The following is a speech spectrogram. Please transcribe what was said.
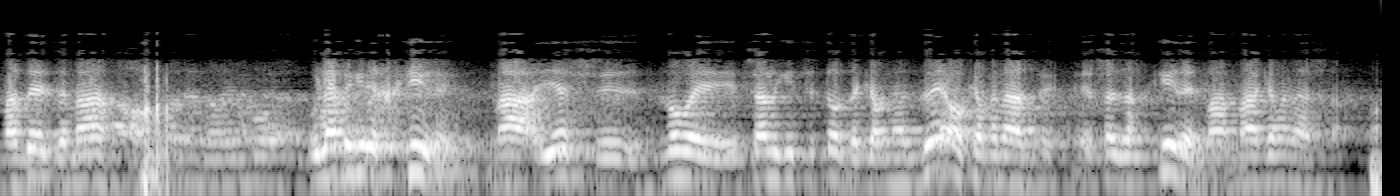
מה זה, זה מה? אולי תגיד חקירה, מה, יש, לא, אפשר להגיד שטוב, זה הכוונה זה או הכוונה זה? יש איזה חקירה, מה הכוונה שלך?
